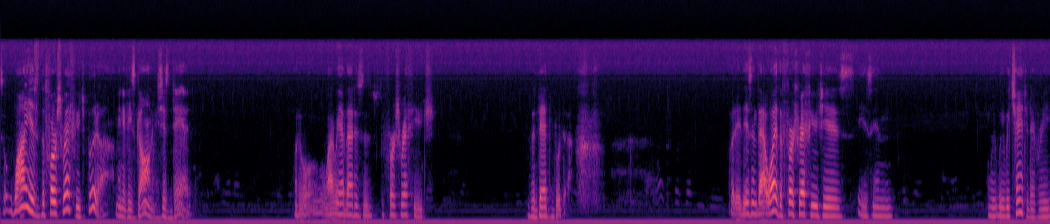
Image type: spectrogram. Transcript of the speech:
So why is the first refuge Buddha? I mean, if he's gone, if he's just dead, do, why do we have that as the first refuge? The dead Buddha. but it isn't that way. The first refuge is is in. We, we, we chant it every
